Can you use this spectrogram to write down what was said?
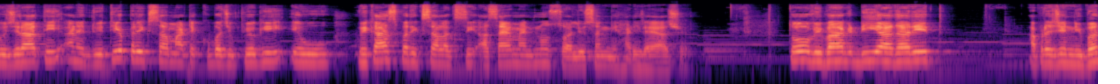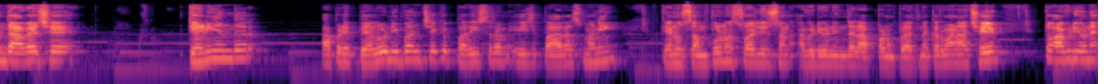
ગુજરાતી અને દ્વિતીય પરીક્ષા માટે ખૂબ જ ઉપયોગી એવું વિકાસ પરીક્ષાલક્ષી અસાઇનમેન્ટનું સોલ્યુશન નિહાળી રહ્યા છે. તો વિભાગ ડી આધારિત આપણે જે નિબંધ આવે છે તેની અંદર આપણે પહેલો નિબંધ છે કે પરિશ્રમ એ જ પારસમણી. તેનું સંપૂર્ણ સોલ્યુશન આ વિડીયોની અંદર આપવાનો પ્રયત્ન કરવાના છે. તો આ વિડીયોને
